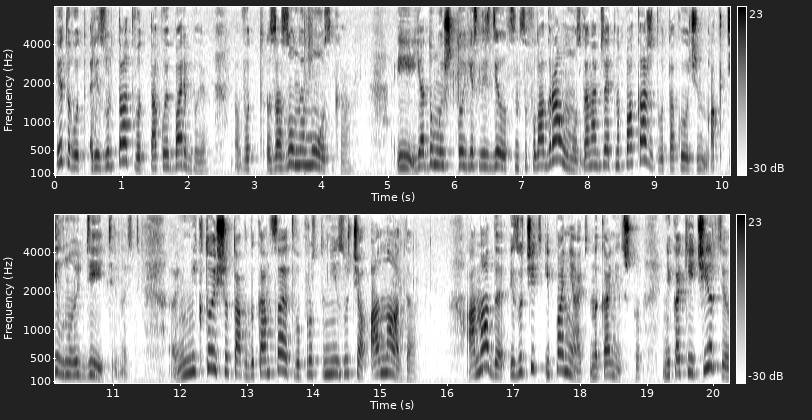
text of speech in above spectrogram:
это вот результат вот такой борьбы вот за зоны мозга. И я думаю, что если сделать энцефалограмму мозга, она обязательно покажет вот такую очень активную деятельность. Никто еще так до конца этого просто не изучал. А надо. А надо изучить и понять, наконец, что никакие черти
